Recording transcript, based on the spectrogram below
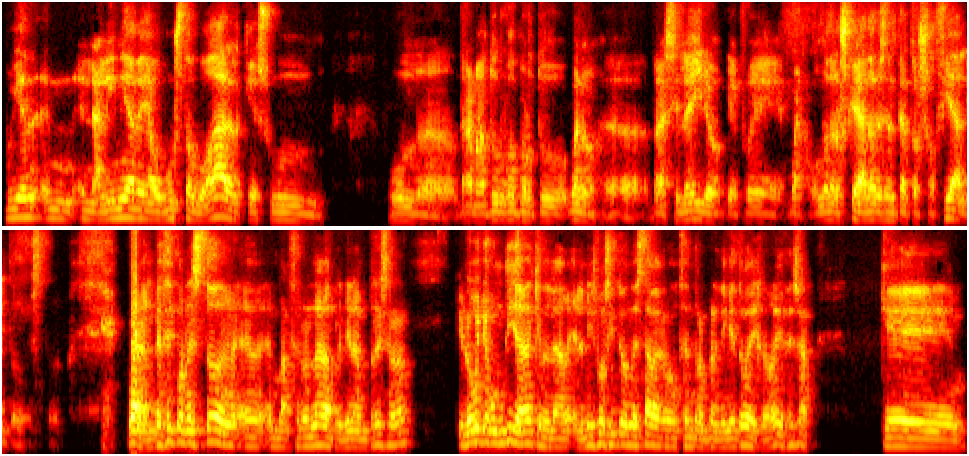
muy en, la línea de Augusto Boal, que es un, uh, dramaturgo portu, bueno, brasileiro, que fue bueno, uno de los creadores del teatro social y todo esto. Bueno, empecé con esto en, Barcelona, la primera empresa, y luego llegó un día que en el mismo sitio donde estaba, que era un centro de emprendimiento, me dijeron, oye, César, que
